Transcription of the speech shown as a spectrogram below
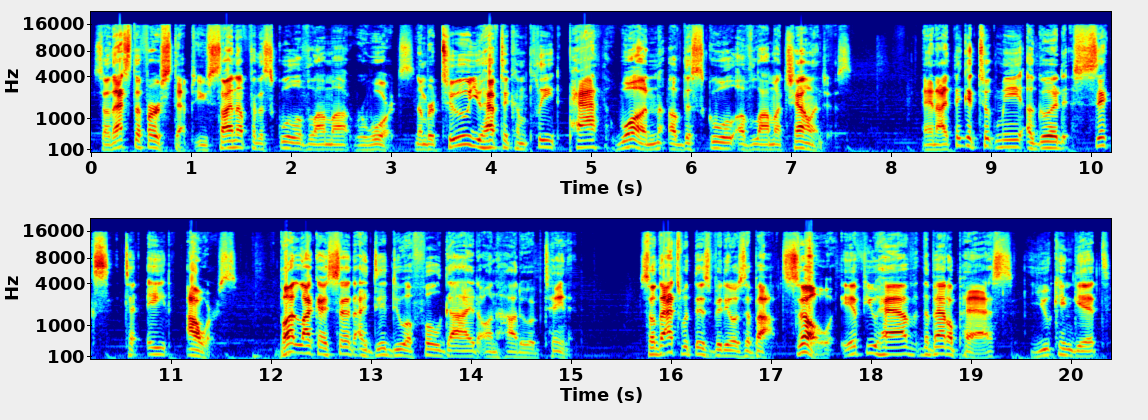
So that's the first step. You sign up for the School of Llama rewards. Number two, you have to complete Path 1 of the School of Llama challenges. And I think it took me a good six to eight hours. But like I said, I did do a full guide on how to obtain it. So that's what this video is about. So if you have the Battle Pass, you can get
